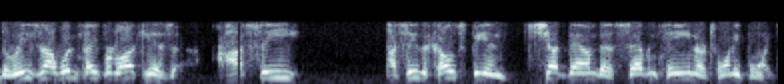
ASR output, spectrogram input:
the reason I wouldn't pay for Luck is I see I see the Colts being shut down to seventeen or twenty points.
